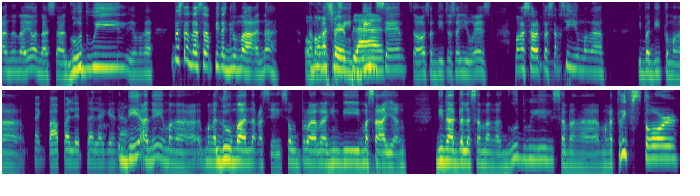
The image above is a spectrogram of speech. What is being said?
ano na yun, nasa Goodwill, yung mga basta nasa pinaglumaan na. O Ang mga, mga sa St. Vincent, o sa dito sa US, mga surplus na kasi yung mga iba dito mga Nagpapalit talaga na. hindi ano yung mga mga luma na kasi so para hindi masayang dinadala sa mga Goodwill, sa mga mga thrift store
